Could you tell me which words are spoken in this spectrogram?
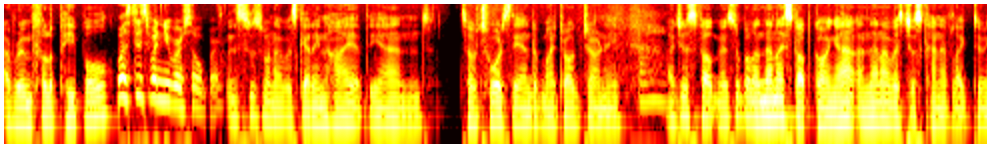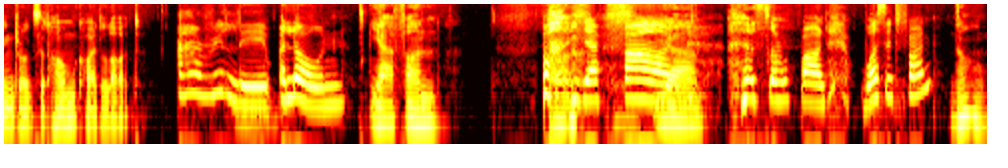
a room full of people. Was this when you were sober? This was when I was getting high at the end. So towards the end of my drug journey, I just felt miserable, and then I stopped going out, and then I was just kind of like doing drugs at home quite a lot. Ah, really? Alone? Yeah, fun. Fun. yeah, fun. Yeah, so fun. Was it fun? no,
